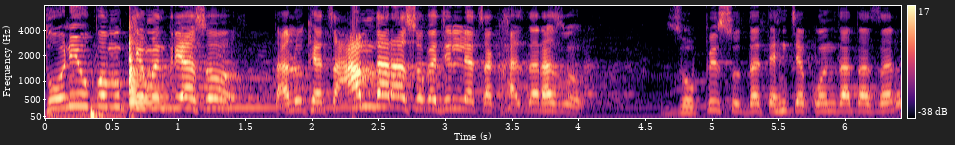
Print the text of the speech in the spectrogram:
दोन्ही उपमुख्यमंत्री असो तालुक्याचा आमदार असो का जिल्ह्याचा खासदार असो झोपीत सुद्धा त्यांच्या कोण जात असेल?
